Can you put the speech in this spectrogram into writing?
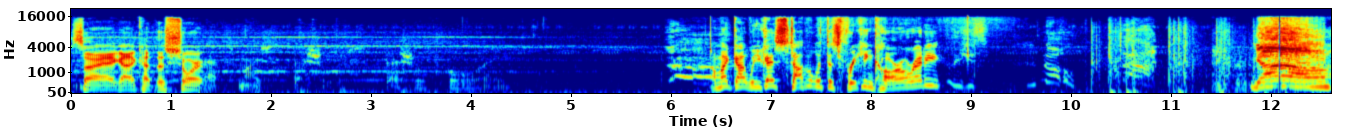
Sorry, I gotta cut this short. Oh my god, will you guys stop it with this freaking car already? Please. No. Yeah.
